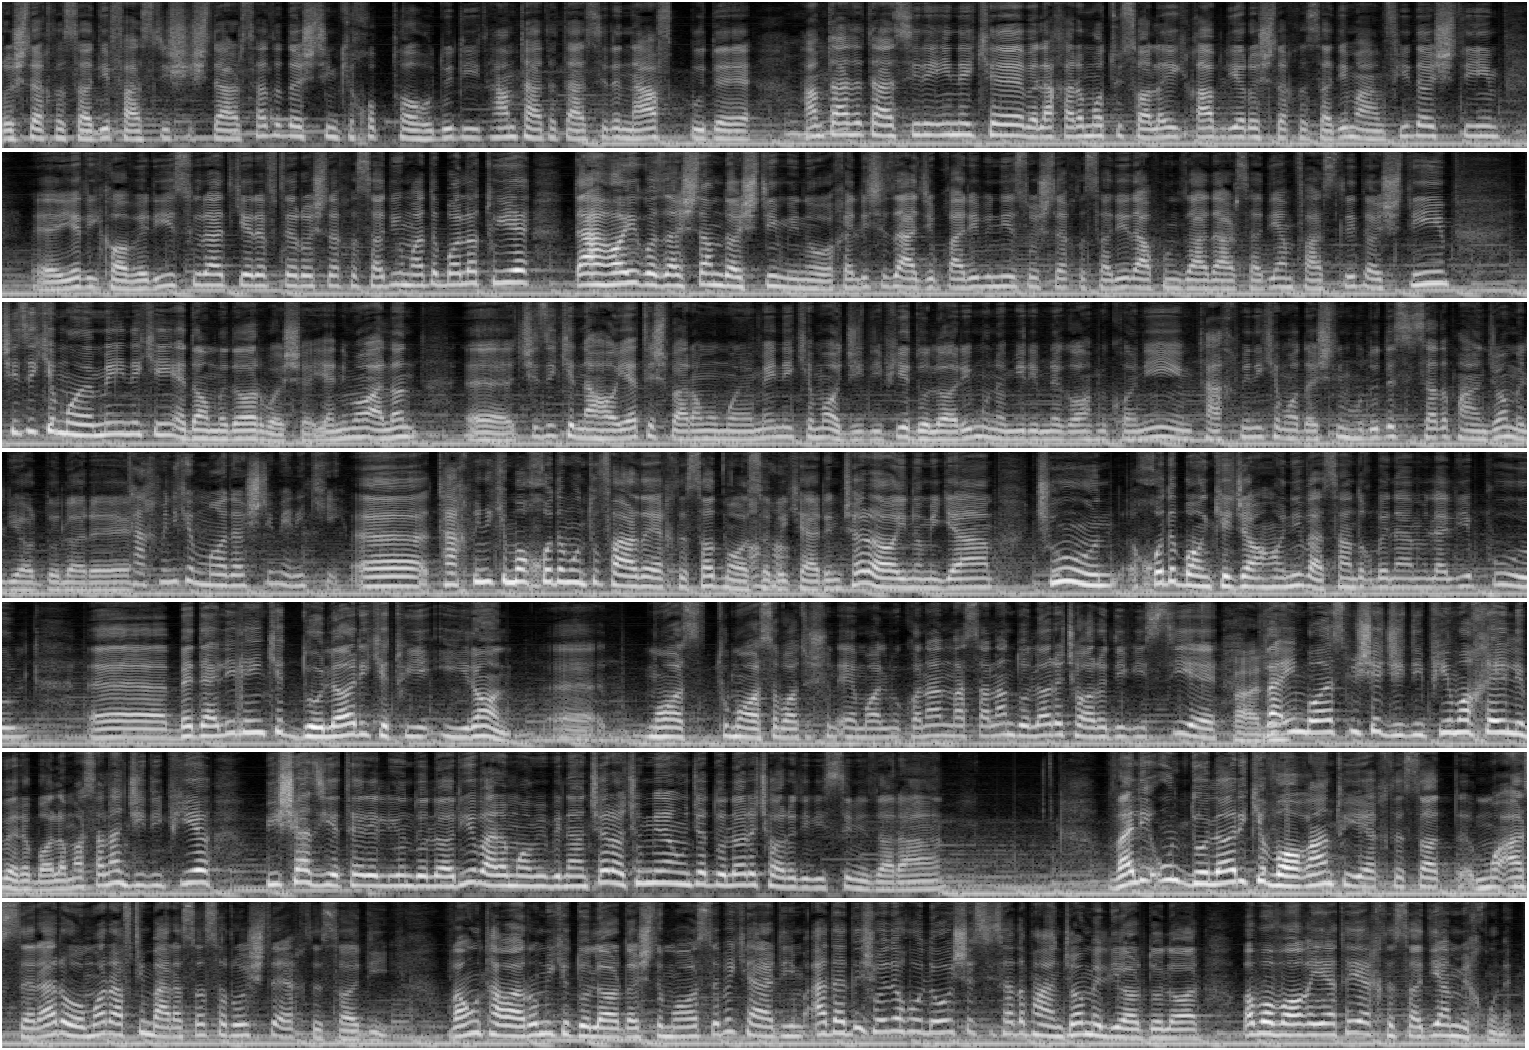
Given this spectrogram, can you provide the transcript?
رشد اقتصادی فصلی 6 درصد رو داشتیم که خب تا حدودی هم تحت تاثیر نفت بوده هم تحت تاثیر اینه که بالاخره ما تو سالهای قبل یه رشد اقتصادی منفی داشتیم. یه ریکاوری صورت گرفته رشد اقتصادی اومده بالا. توی ده های گذشتم داشتیم اینو. خیلی چیز عجیب غریبی نیست. رشد اقتصادی در 15 درصدی هم فصلی داشتیم. چیزی که مهمه اینه که این ادامه دار باشه. یعنی ما الان چیزی که نهایتش برامون مهمه اینه که ما جی دی پی دلاریمون رو میریم نگاه می‌کنیم. تخمینی که ما داشتیم حدود 350 میلیارد دلاره. تخمینی که ما داشتیم یعنی کی؟ تخمینی که ما خودمون تو فردا اقتصاد محاسبه کردیم. چرا اینو میگم؟ چون خود بانک جهانی و صندوق بین‌المللی پول به دلیل اینکه دلاری که توی ایران تو محاسباتشون اعمال می‌کنن مثلا دلار 4200 بله. و این باعث میشه GDP ما خیلی بره بالا. مثلا GDP بیش از یه تریلیون دلاری برای ما می‌بینن. چرا؟ چون میرن اونجا دلار 4200 می‌ذارن. ولی اون دلاری که واقعا توی اقتصاد مؤثره رو ما رفتیم بر اساس رشد اقتصادی. و اون تورمی که دلار داشته محاسبه کردیم عددی شده حول و حوش 350 میلیارد دلار و با واقعیت اقتصادی هم می‌خونه.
